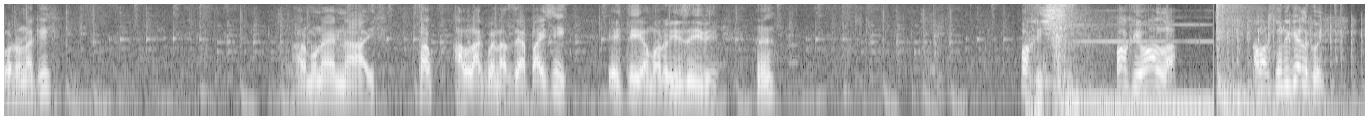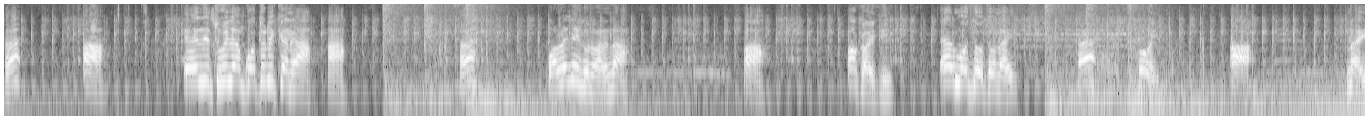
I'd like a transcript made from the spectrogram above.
ঘটনা কি? আর মনে হয় নাই। থাক, আর লাগবে না, যা পাইছি, এইতেই আমার হয়ে যাইবে হ্যাঁ? পাখি পাখি আল্লাহ, আমার চুরি গেল কই? হ্যাঁ? আ এমনি থুইলাম, কত কেন? আ আ হ্যাঁ? বলেনি কোনো না? আ, ও কয় কি? এর মধ্যেও তো নাই হ্যাঁ? কই? আ, নাই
